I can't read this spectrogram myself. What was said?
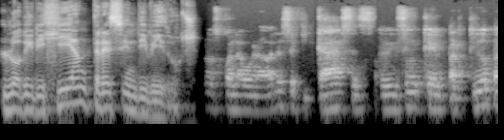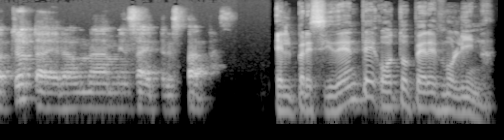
lo dirigían tres individuos. Los colaboradores eficaces dicen que el Partido Patriota era una mesa de tres patas. El presidente Otto Pérez Molina,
